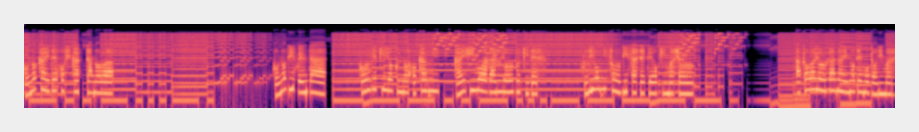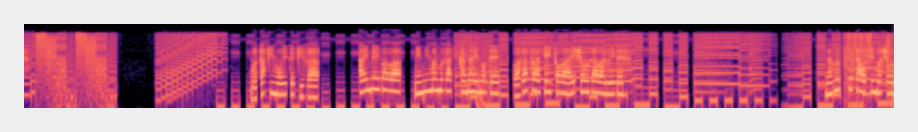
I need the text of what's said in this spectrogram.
この回で欲しかったのは、このディフェンダー。攻撃力の他に、回避も上がる用武器です。フリオに装備させておきましょう。あとは用がないので戻ります。またキモい敵が。アイメイバは、ミニマムが効かないので、我がパーティーとは相性が悪いです。殴って倒しましょう。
